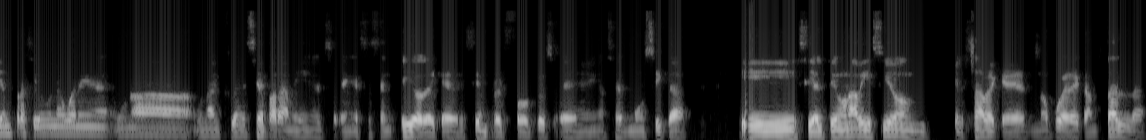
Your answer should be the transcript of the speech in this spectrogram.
siempre ha sido una buena, una, una influencia para mí en ese, en ese sentido de que siempre el focus es en hacer música y si él tiene una visión, él sabe que él no puede cantarla,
